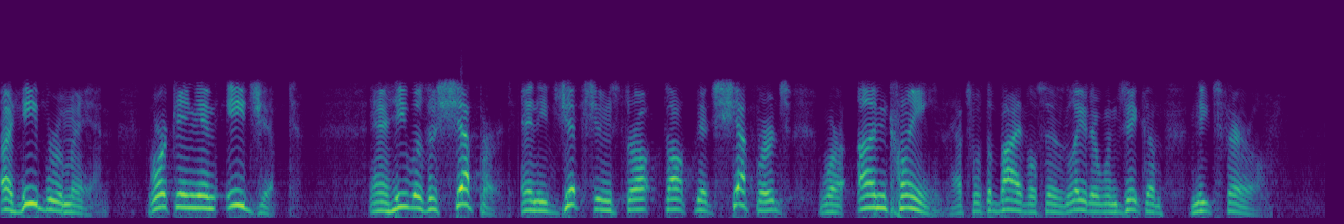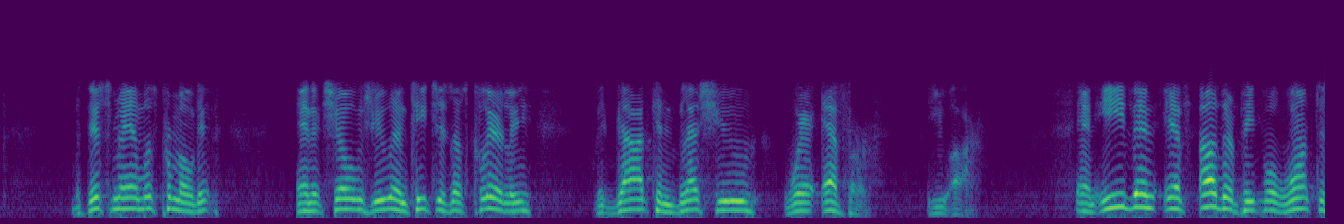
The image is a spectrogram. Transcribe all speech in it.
A Hebrew man working in Egypt. And he was a shepherd. And Egyptians thought, thought that shepherds were unclean. That's what the Bible says later when Jacob meets Pharaoh. But this man was promoted, and it shows you and teaches us clearly that God can bless you wherever you are. And even if other people want to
